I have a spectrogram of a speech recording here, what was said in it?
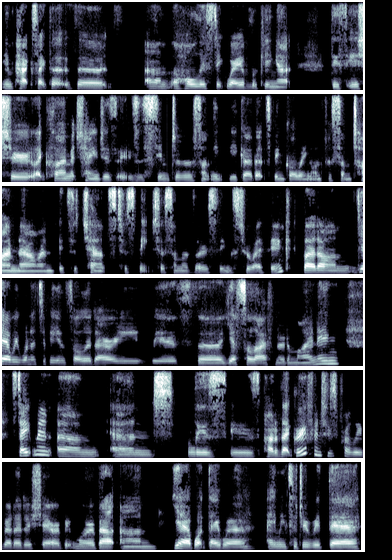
impacts, like the the um, a holistic way of looking at this issue, like climate change is, is a symptom of something bigger that's been going on for some time now. And it's a chance to speak to some of those things too, I think. But um, yeah, we wanted to be in solidarity with the Yes to Life No to Mining statement. Um, and Liz is part of that group and she's probably better to share a bit more about, um, yeah, what they were aiming to do with their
